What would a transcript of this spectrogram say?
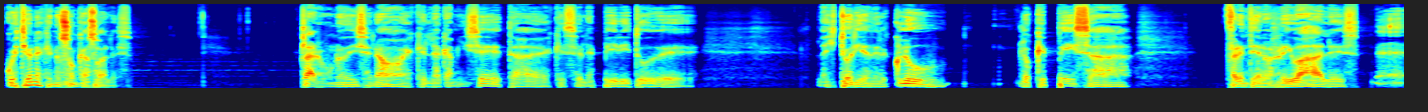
cuestiones que no son casuales. Claro, uno dice, no, es que es la camiseta, es que es el espíritu de la historia del club, lo que pesa frente a los rivales. Eh,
